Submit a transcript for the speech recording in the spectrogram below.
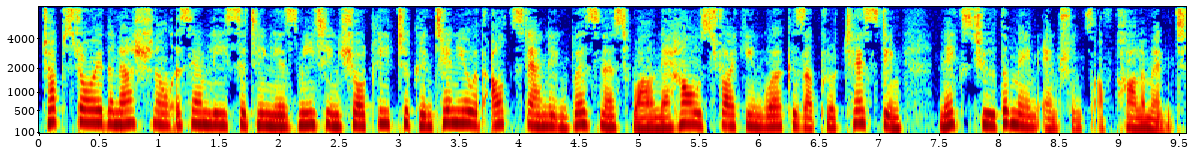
Top story, the National Assembly sitting is meeting shortly to continue with outstanding business while Nehawu striking workers are protesting next to the main entrance of Parliament.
